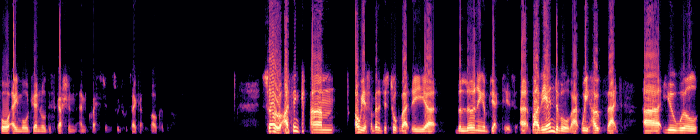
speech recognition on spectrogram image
for a more general discussion and questions, which will take up the bulk of the night. So I think, um, oh yes, I better just talk about the uh, the learning objectives. Uh, by the end of all that, we hope that uh, you will,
